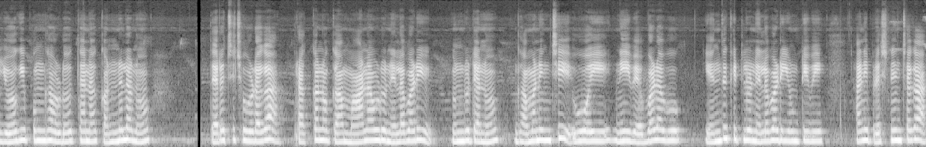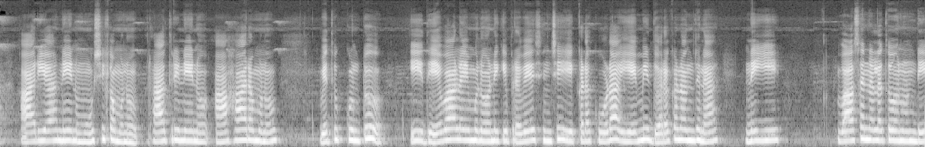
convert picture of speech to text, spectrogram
యోగి పుంగవుడు తన కన్నులను తెరచి చూడగా ప్రక్కనొక మానవుడు నిలబడి ఉండుటను గమనించి ఓయి నీవెవ్వడవు? ఎందుకిట్లు నిలబడి ఉంటివి? అని ప్రశ్నించగా ఆర్య నేను మూషికమును రాత్రి నేను ఆహారమును వెతుక్కుంటూ ఈ దేవాలయములోనికి ప్రవేశించి ఇక్కడ కూడా ఏమీ దొరకనందున నెయ్యి వాసనలతో నుండి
